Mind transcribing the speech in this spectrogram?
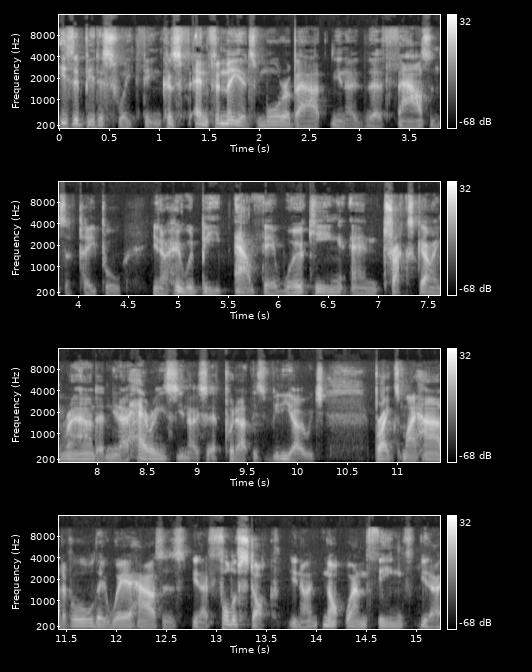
is a bittersweet thing because and for me it's more about you know the thousands of people you know who would be out there working and trucks going around and you know Harry's you know put out this video which breaks my heart of all their warehouses, you know, full of stock, you know, not one thing, you know,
